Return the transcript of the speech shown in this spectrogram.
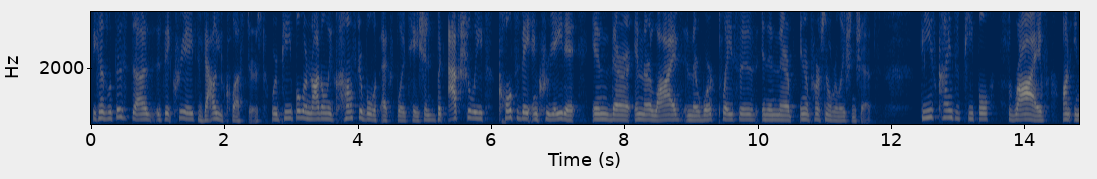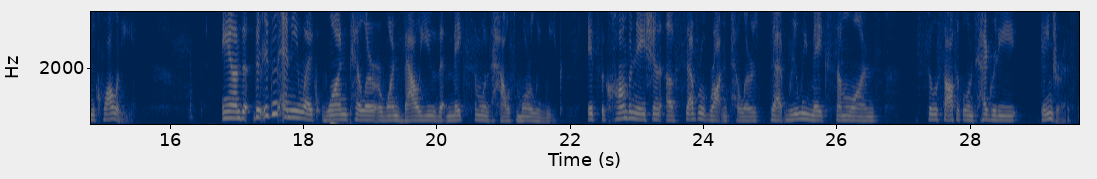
Because what this does is it creates value clusters where people are not only comfortable with exploitation, but actually cultivate and create it in their in their lives, in their workplaces, and in their interpersonal relationships. These kinds of people thrive on inequality. And there isn't any like one pillar or one value that makes someone's house morally weak. It's the combination of several rotten pillars that really make someone's philosophical integrity dangerous.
